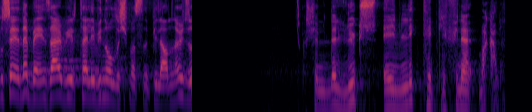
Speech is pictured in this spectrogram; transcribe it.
Bu sene de benzer bir talebin oluşmasını planlıyoruz. Şimdi de lüks evlilik teklifine bakalım.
